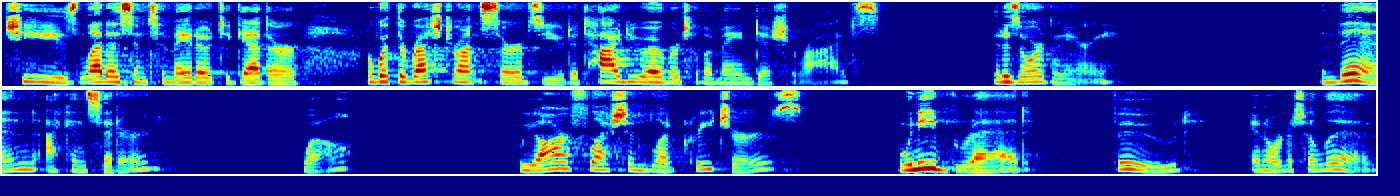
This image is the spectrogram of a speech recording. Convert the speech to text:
cheese, lettuce, and tomato together, or what the restaurant serves you to tide you over till the main dish arrives. It is ordinary. And then I consider, well, we are flesh and blood creatures. We need bread, food, in order to live.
